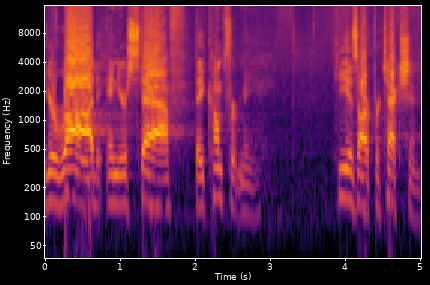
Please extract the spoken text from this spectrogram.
Your rod and your staff, they comfort me. He is our protection.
